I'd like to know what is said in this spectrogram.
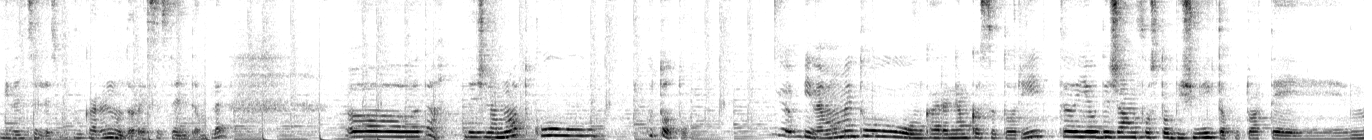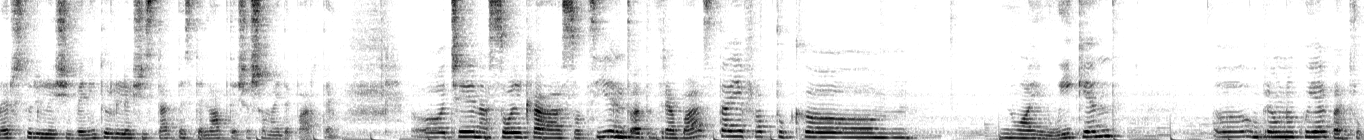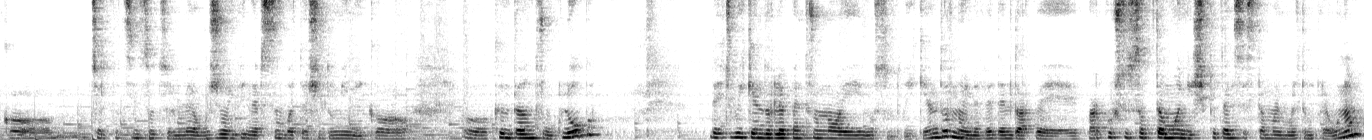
Bineînțeles, lucru care nu doresc să se întâmple. Uh, da, deci l-am luat cu cu totul. Bine, în momentul în care ne-am căsătorit, eu deja am fost obișnuită cu toate mersurile și veniturile și stat peste noapte și așa mai departe. Ce e nasol ca soție în toată treaba asta e faptul că nu ai un weekend uh, împreună cu el, pentru că cel puțin soțul meu, joi, vineri, sâmbătă și duminică uh, cântă într-un club deci weekendurile pentru noi nu sunt weekenduri, noi ne vedem doar pe parcursul săptămânii și putem să stăm mai mult împreună.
